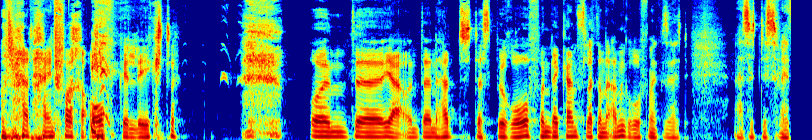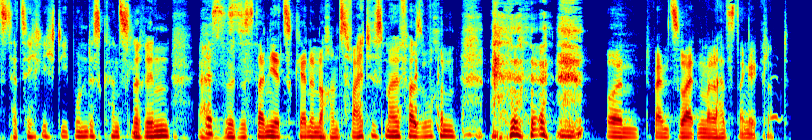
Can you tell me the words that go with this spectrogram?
und hat einfach aufgelegt. Und äh, ja, und dann hat das Büro von der Kanzlerin angerufen und gesagt, also das war jetzt tatsächlich die Bundeskanzlerin. Äh, würde es dann jetzt gerne noch ein zweites Mal versuchen. und beim zweiten Mal hat es dann geklappt.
